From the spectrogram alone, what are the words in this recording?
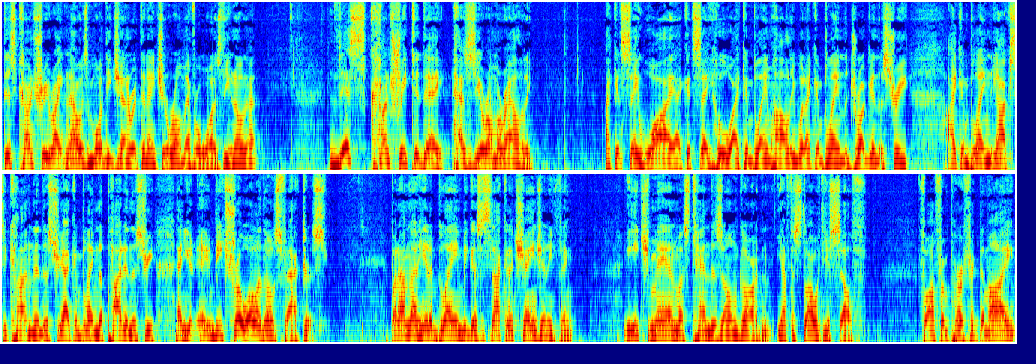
This country right now is more degenerate than ancient Rome ever was. Do you know that? This country today has zero morality. I could say why, I could say who, I can blame Hollywood, I can blame the drug industry, I can blame the Oxycontin industry, I can blame the pot industry, and you, it'd be true, all of those factors. But I'm not here to blame because it's not going to change anything. Each man must tend his own garden. You have to start with yourself. Far from perfect am I,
